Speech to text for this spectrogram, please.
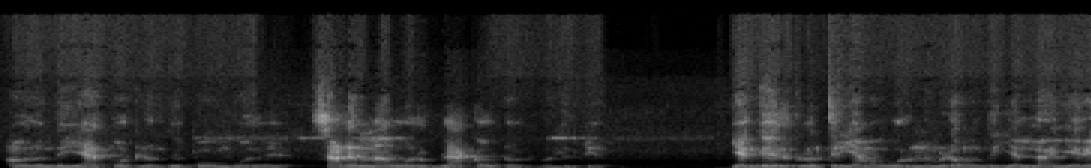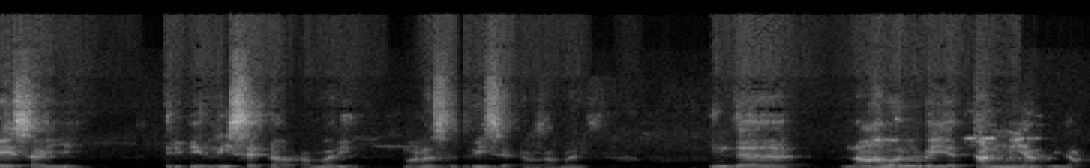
அவர் வந்து ஏர்போர்ட்ல இருந்து போகும்போது சடனா ஒரு பிளாக் அவுட் அவருக்கு வந்துகிட்டே இருக்கும். எங்க இருக்கிறோம் தெரியாம ஒரு நிமிடம் வந்து எல்லாம் எரேஸ் ஆகி திருப்பி ரீசெட் ஆகுற மாதிரி மனசு ரீசெட் ஆகுற மாதிரி. இந்த நாவலுடைய தன்மை அப்படிதான்.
